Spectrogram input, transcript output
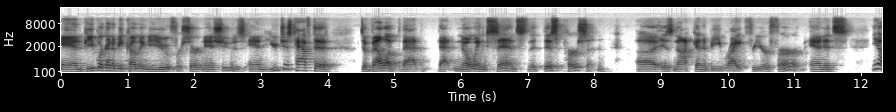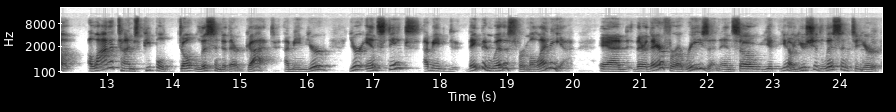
and people are going to be coming to you for certain issues and you just have to develop that that knowing sense that this person uh, is not going to be right for your firm. And it's you know a lot of times people don't listen to their gut. I mean, your your instincts, I mean, they've been with us for millennia and they're there for a reason. And so you you know, you should listen to your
